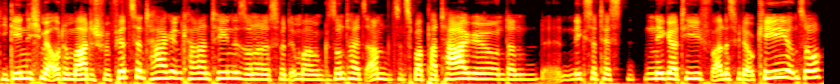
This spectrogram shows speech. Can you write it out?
Die gehen nicht mehr automatisch für 14 Tage in Quarantäne, sondern es wird immer im Gesundheitsamt, sind es mal ein paar Tage und dann äh, nächster Test negativ, alles wieder okay und so.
